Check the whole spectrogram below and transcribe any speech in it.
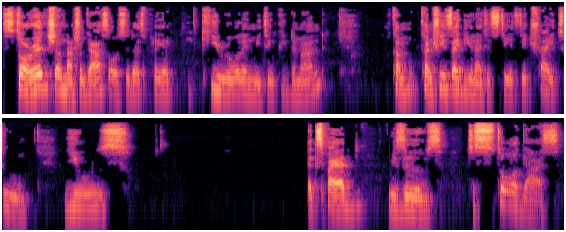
Storage of natural gas also does play a key role in meeting peak demand. Com- countries like the United States, they try to use expired reserves to store gas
